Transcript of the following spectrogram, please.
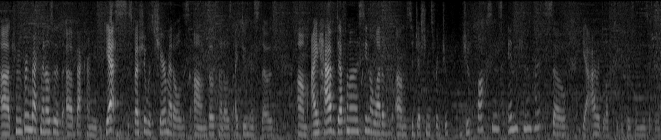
Uh, can we bring back medals with uh, background music? Yes, especially with share medals. Um, those medals, I do miss those. Um, I have definitely seen a lot of um, suggestions for juke jukeboxes in Kingdom Hearts, so yeah, I would love to because the music is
